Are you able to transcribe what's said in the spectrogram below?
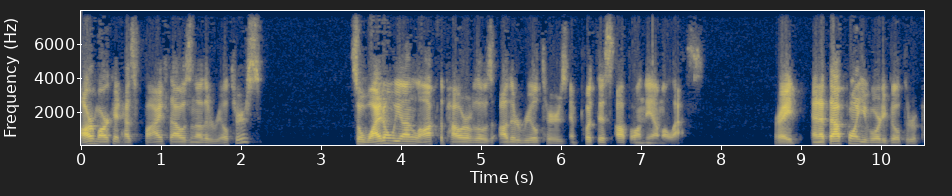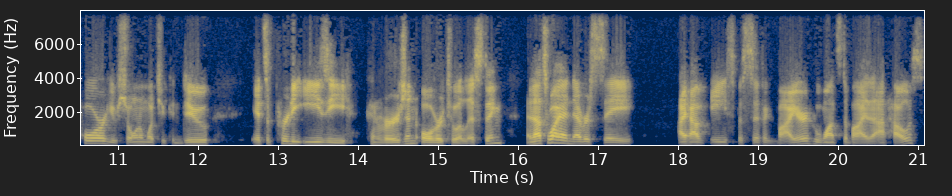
Our market has 5,000 other realtors. So why don't we unlock the power of those other realtors and put this up on the MLS? Right. And at that point, you've already built the rapport, you've shown them what you can do. It's a pretty easy conversion over to a listing. And that's why I never say I have a specific buyer who wants to buy that house.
